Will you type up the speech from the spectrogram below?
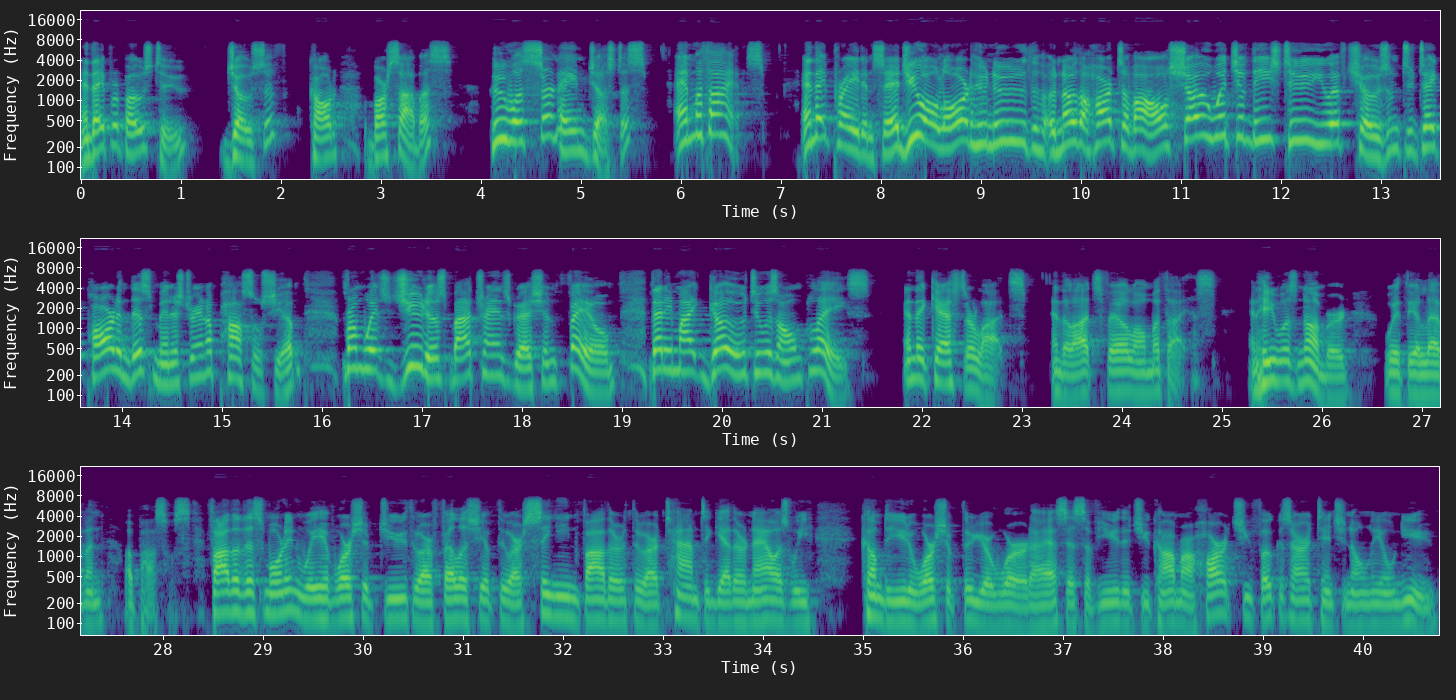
And they proposed to Joseph, called Barsabbas, who was surnamed Justus, and Matthias. And they prayed and said, You, O Lord, who the, know the hearts of all, show which of these two you have chosen to take part in this ministry and apostleship, from which Judas by transgression fell, that he might go to his own place. And they cast their lots, and the lots fell on Matthias and he was numbered with the 11 apostles. Father, this morning we have worshiped you through our fellowship, through our singing, Father, through our time together. Now, as we come to you to worship through your word, I ask this of you that you calm our hearts, you focus our attention only on you.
